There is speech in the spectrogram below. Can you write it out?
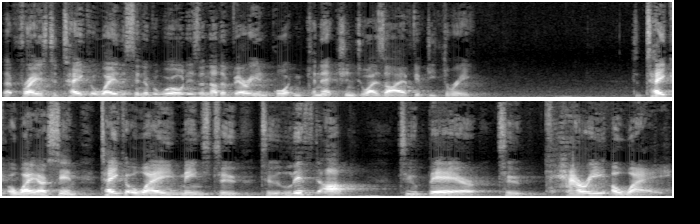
That phrase, to take away the sin of the world, is another very important connection to Isaiah 53. To take away our sin. Take away means to, to lift up, to bear, to carry away.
